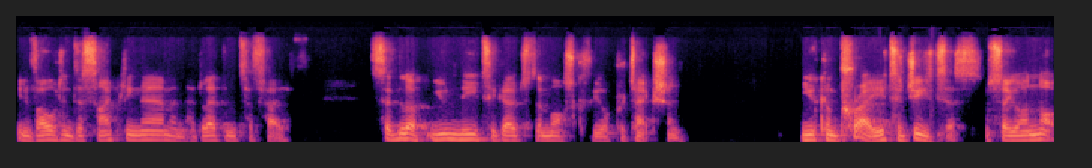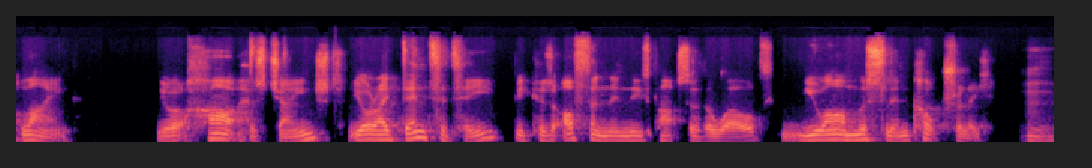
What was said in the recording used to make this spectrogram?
involved in discipling them and had led them to faith said, Look, you need to go to the mosque for your protection. You can pray to Jesus, so you're not lying your heart has changed, your identity, because often in these parts of the world, you are Muslim culturally. Mm.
